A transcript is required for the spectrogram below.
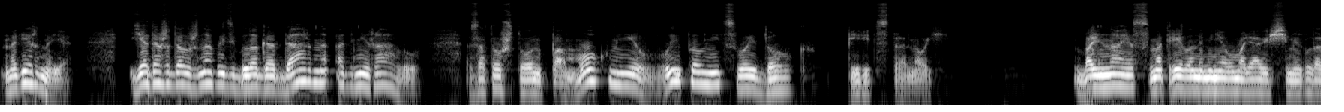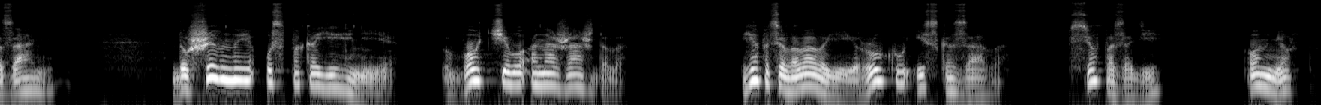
Наверное, я даже должна быть благодарна адмиралу за то, что он помог мне выполнить свой долг перед страной. Больная смотрела на меня умоляющими глазами, душевное успокоение. Вот чего она жаждала. Я поцеловала ей руку и сказала: «Все позади. Он мертв.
